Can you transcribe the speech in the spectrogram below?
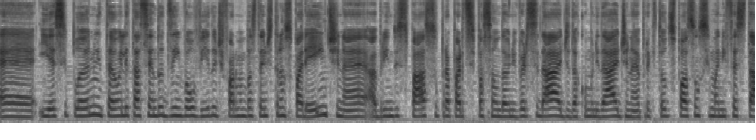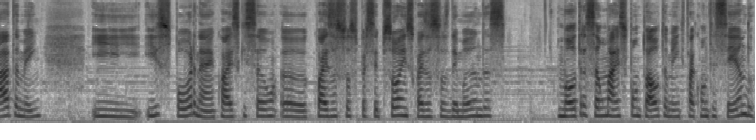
É, e esse plano, então, ele está sendo desenvolvido de forma bastante transparente, né, abrindo espaço para a participação da universidade, da comunidade, né, para que todos possam se manifestar também e, e expor, né, quais que são, uh, quais as suas percepções, quais as suas demandas. Uma outra ação mais pontual também que está acontecendo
